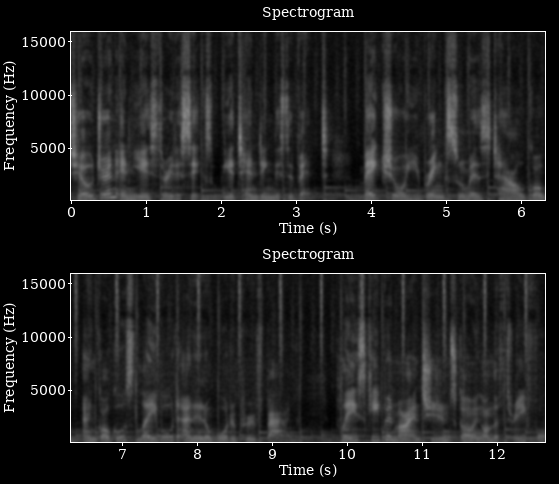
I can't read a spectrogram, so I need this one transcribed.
Children in years 3 to 6 will be attending this event. Make sure you bring swimmer's towel gog- and goggles labeled and in a waterproof bag. Please keep in mind students going on the 3 4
